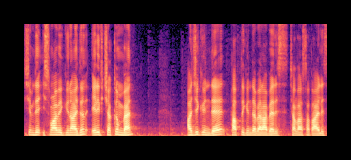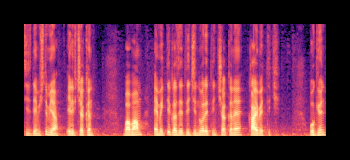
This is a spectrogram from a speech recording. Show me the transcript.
Şimdi İsmail Bey günaydın. Elif Çakın ben. Acı günde, tatlı günde beraberiz. Çalarsat ailesiyiz demiştim ya. Elif Çakın. Babam emekli gazeteci Nurettin Çakın'ı kaybettik. Bugün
